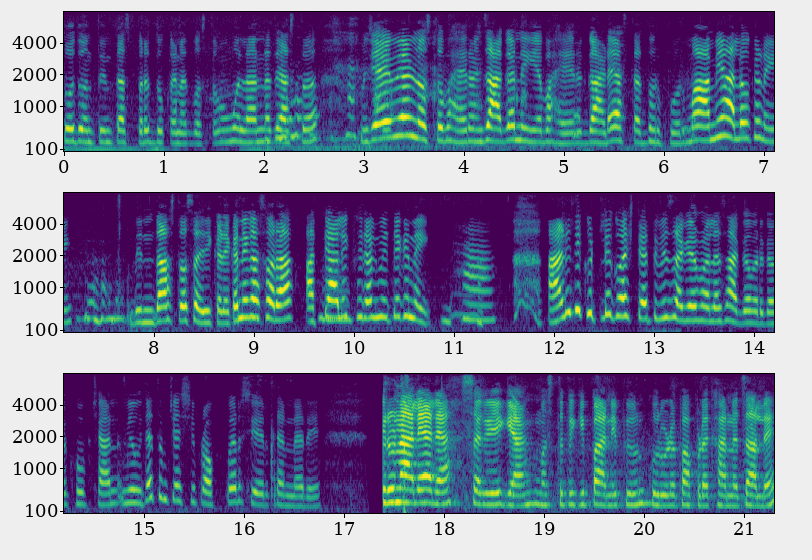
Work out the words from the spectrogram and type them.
तो दोन तीन तास परत दुकानात बसतो. मग मुलांना ते असतं म्हणजे वेळ नसतो बाहेर आणि जागा नाही आहे बाहेर. गाड्या असतात भरपूर. मग आम्ही आलो का नाही? बिंदा असतो सगळीकडे. का नाही का स्वरा? आत्या आली फिरायला मिळते का नाही? आणि ती कुठली गोष्ट आहे तुम्ही सगळे मला सांगा बरं का? खूप छान. मी उद्या तुमच्याशी प्रॉपर शेअर करणार आहे. फिरून आल्या आल्या सगळी गँग मस्तपैकी पाणी पिऊन कुरुडं पापडं खाणं चाललंय.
